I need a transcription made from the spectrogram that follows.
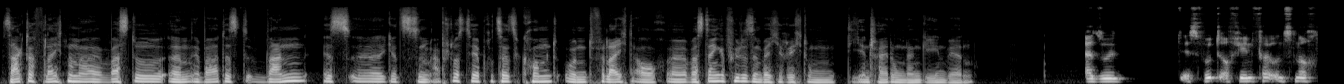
sag doch vielleicht nochmal, was du ähm, erwartest, wann es äh, jetzt zum Abschluss der Prozesse kommt und vielleicht auch, äh, was dein Gefühl ist, in welche Richtung die Entscheidungen dann gehen werden. Also es wird auf jeden Fall uns noch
